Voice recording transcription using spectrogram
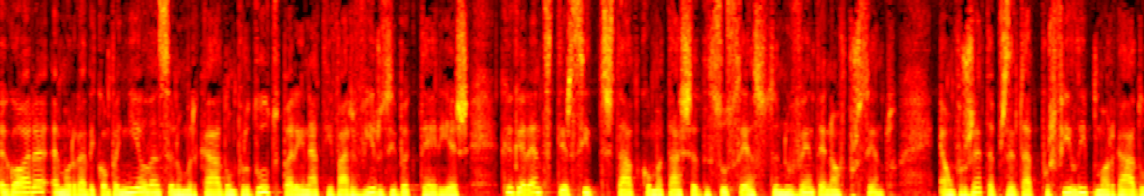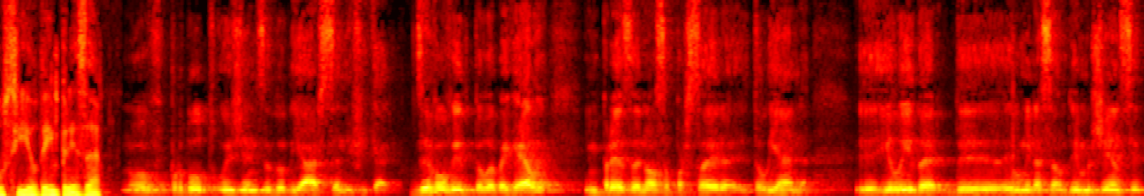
agora a Morgado e Companhia lança no mercado um produto para inativar vírus e bactérias que garante ter sido testado com uma taxa de sucesso de 99%. É um projeto apresentado por Filipe Morgado, o CEO da empresa. Novo produto, o higienizador de ar sanificário. Desenvolvido pela Beghelli, empresa nossa parceira italiana e líder de iluminação de emergência,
